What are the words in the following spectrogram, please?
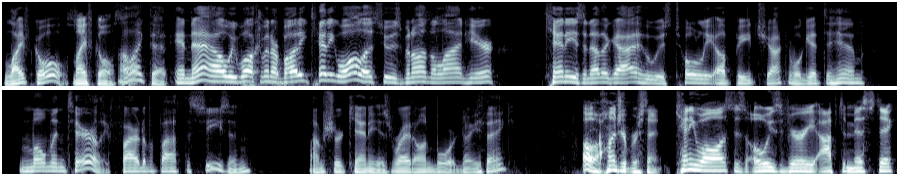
Life goals. Life goals. I like that. And now we welcome in our buddy Kenny Wallace, who's been on the line here. Kenny is another guy who is totally upbeat, Chuck, and we'll get to him momentarily. Fired up about the season. I'm sure Kenny is right on board, don't you think? Oh, 100%. Kenny Wallace is always very optimistic.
